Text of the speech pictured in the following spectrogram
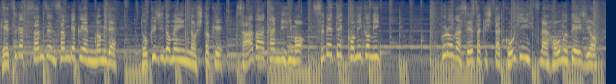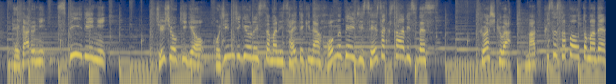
月額3300円のみで独自ドメインの取得サーバー管理費も全て込み込み。プロが制作した高品質なホームページを手軽にスピーディーに。中小企業個人事業主様に最適なホームページ制作サービスです。詳しくはマックスサポートまで。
